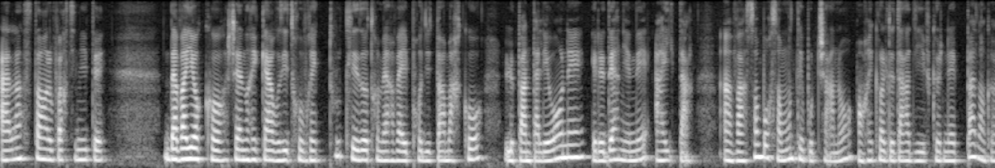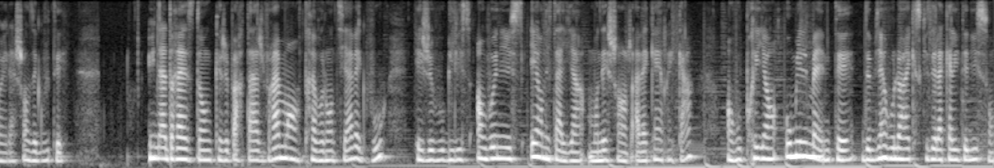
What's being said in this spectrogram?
à l'instant l'opportunité. Da chez Enrica, vous y trouverez toutes les autres merveilles produites par Marco, le Pantaleone et le dernier né Aita, un vin 100% Montepulciano en récolte tardive que je n'ai pas encore eu la chance de goûter. Une adresse donc que je partage vraiment très volontiers avec vous et je vous glisse en bonus et en italien mon échange avec Enrica en vous priant humilmente de bien vouloir excuser la qualité du son.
